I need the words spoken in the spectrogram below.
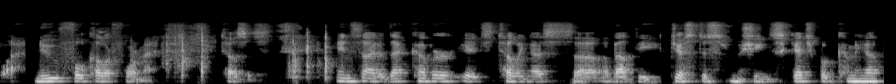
black. New full color format tells us. Inside of that cover, it's telling us uh, about the Justice Machine sketchbook coming up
